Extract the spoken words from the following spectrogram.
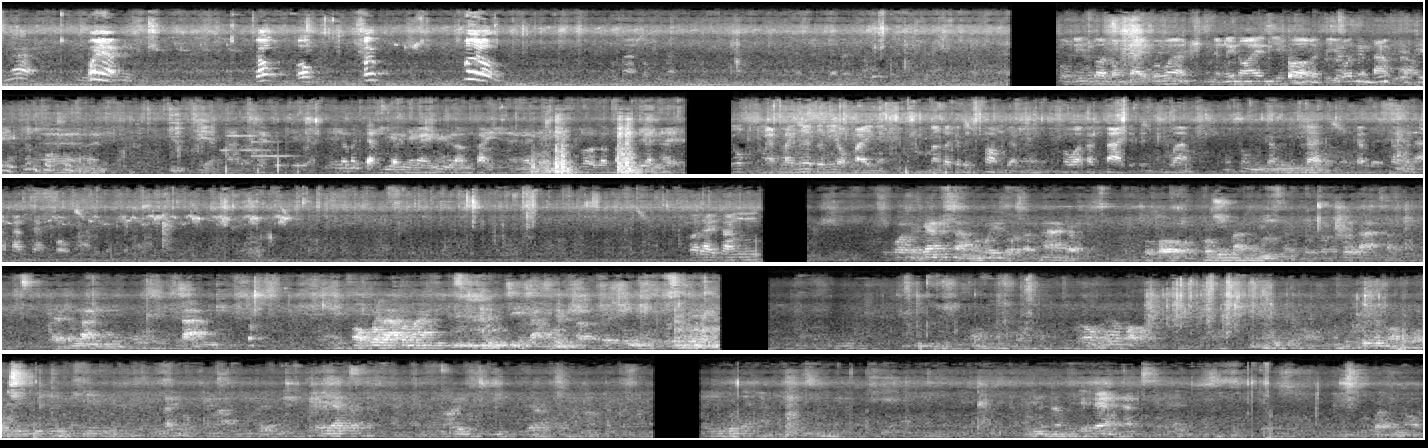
Oye, yo, oh, eh, pero. กนี้ก็สงสัยเพราะว่าอย่างน้อยๆนี่ก็กับตีพ่นมันตามข่าวแล้วมันจัดเรียงยังไงที่เราใส่นะก็ระบายกันยกแมปไลเนอร์ตัวนี้ออกไปเนี่ย มันก็จะเป็นช่องแบบเพราะว่าข้างใต้จะเป็นที่ว่างช่องเหมืนกัเหมือนกันเลยลักษณะการแทรกของมัน ก็ได้ทั้งก็ย่านที่สามบริษัทสามห้ากับสกข้อมูลมาดีครับก็ต่างครับแต่กำลังการออกเวลาประมาณสี่สามครับไปชุ่มนี่นะครับ ที่จะแป้งนะครับก่อนนอน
